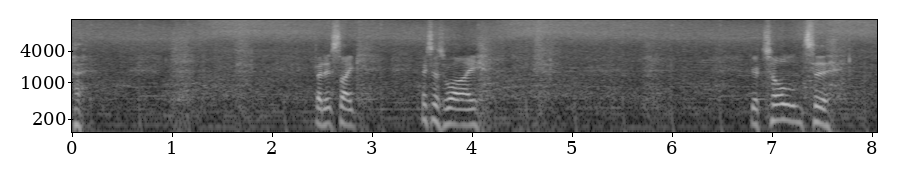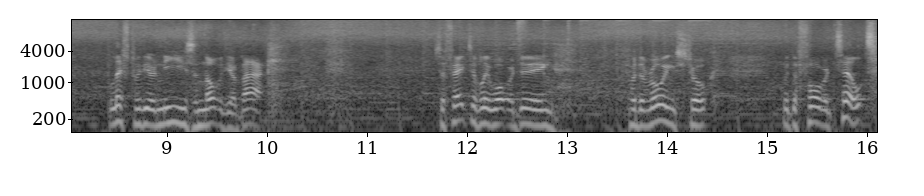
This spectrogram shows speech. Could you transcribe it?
but it's like, this is why you're told to lift with your knees and not with your back. It's effectively what we're doing with the rowing stroke with the forward tilt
